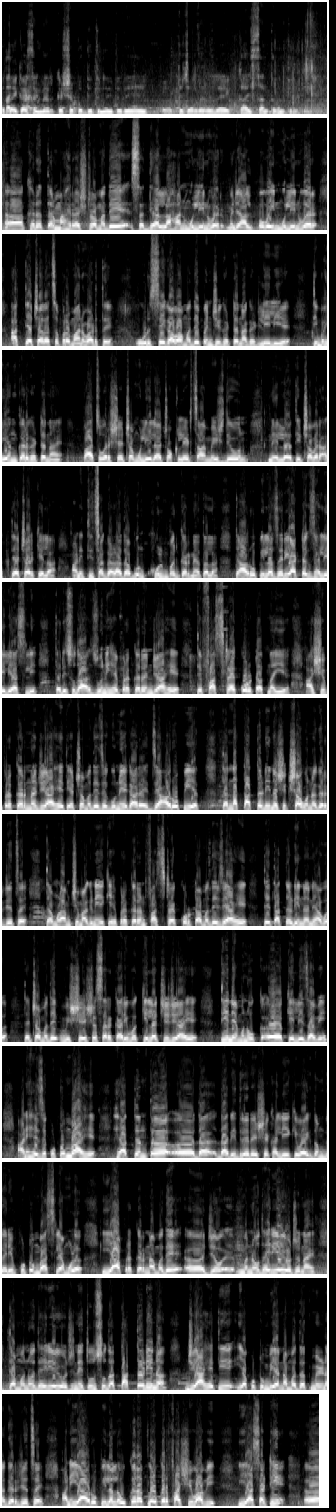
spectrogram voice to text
आता काय सांगणार? कशा पद्धतीनं इथं ते हे अत्याचार झालेला आहे? काय सांत्वन केलं तुम्ही खरं तर महाराष्ट्रामध्ये सध्या लहान मुलींवर म्हणजे अल्पवयीन मुलींवर अत्याचाराचं प्रमाण वाढतं आहे उरसे गावामध्ये पण जी घटना घडलेली आहे ती भयंकर घटना आहे. पाच वर्षाच्या मुलीला चॉकलेटचा आमिष देऊन नेलं तिच्यावर अत्याचार केला आणि तिचा गळा दाबून खून पण करण्यात आला. त्या आरोपीला जरी अटक झालेली असली तरीसुद्धा अजूनही हे प्रकरण जे आहे ते फास्ट ट्रॅक कोर्टात नाही आहे अशी प्रकरणं जी आहेत याच्यामध्ये जे गुन्हेगार आहेत जे आरोपी आहेत त्यांना तातडीनं शिक्षा होणं गरजेचं आहे. त्यामुळे आमची मागणी आहे की हे प्रकरण फास्ट ट्रॅक कोर्टामध्ये जे आहे ते तातडीनं न्यावं. त्याच्यामध्ये विशेष सरकारी वकिलाची जी आहे ती नेमणूक केली जावी. आणि हे जे कुटुंब आहे हे अत्यंत दा दारिद्र्य रेषेखाली किंवा एकदम गरीब कुटुंब असल्यामुळं या प्रकरणामध्ये जो मनोधैर्य योजना आहे त्या मनोधैर्य योजनेतून सुद्धा तातडीनं जी आहे ती या कुटुंबियांना मदत मिळणं गरजेचं आहे. आणि या आरोपीला लवकरात लवकर फाशी व्हावी यासाठी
